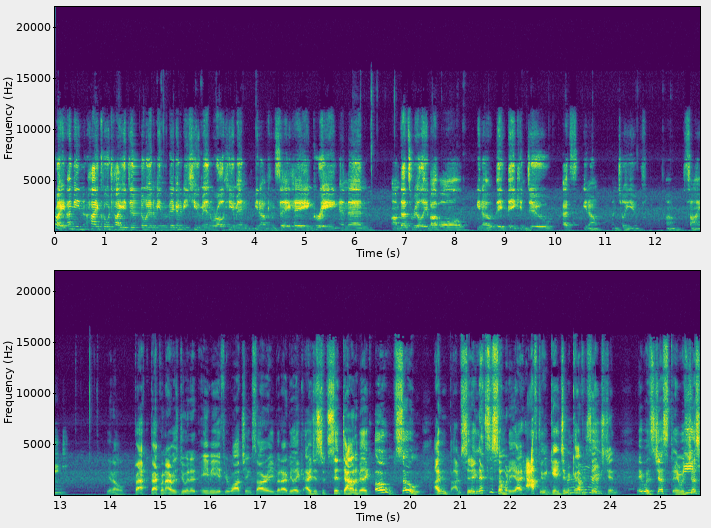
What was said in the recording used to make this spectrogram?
Right. I mean, hi, coach. How you doing? I mean, they're going to be human. We're all human. You know, can say, hey, great, and then um, that's really about all you know they, they can do. That's you know until you've um, signed. You know, back back when I was doing it, Amy, if you're watching, sorry, but I'd be like, I just would sit down and be like, oh, so I'm I'm sitting next to somebody. I have to engage them in Oh, yeah. conversation. It was just it was just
